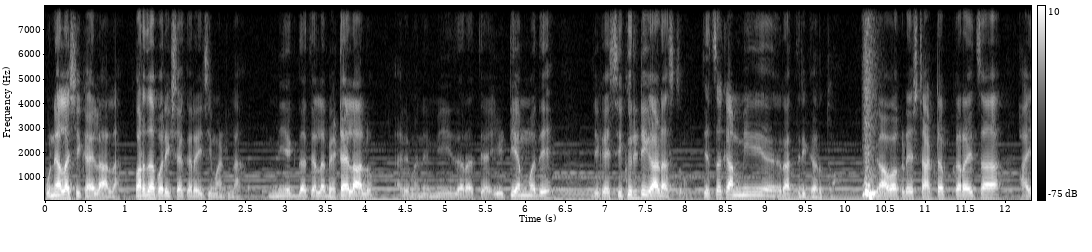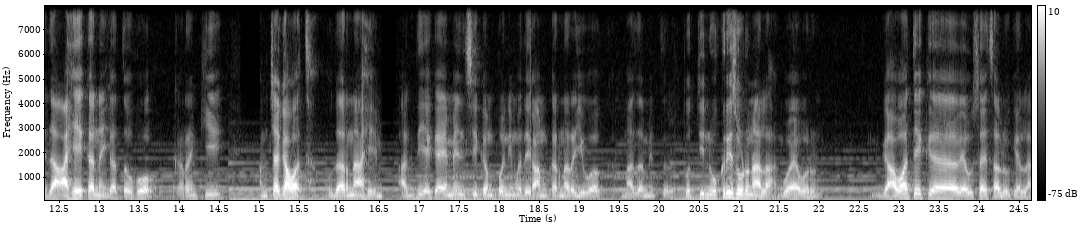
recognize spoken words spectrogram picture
पुण्याला शिकायला आला. स्पर्धा परीक्षा करायची म्हटला. मी एकदा त्याला भेटायला आलो. अरे म्हणे मी जरा त्या ए टी एममध्ये जे काही सिक्युरिटी गार्ड असतो त्याचं काम मी रात्री करतो. गावाकडे स्टार्टअप करायचा फायदा आहे का नाही? का तर हो कारण की आमच्या गावात उदाहरणं आहे. अगदी एका एम एन सी कंपनीमध्ये काम करणारा युवक माझा मित्र तो ती नोकरी सोडून आला गोव्यावरून. गावात एक व्यवसाय चालू केला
